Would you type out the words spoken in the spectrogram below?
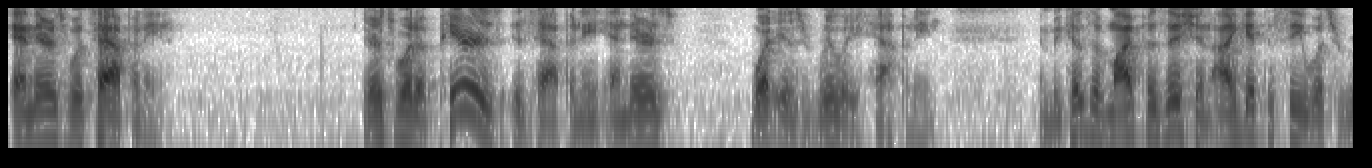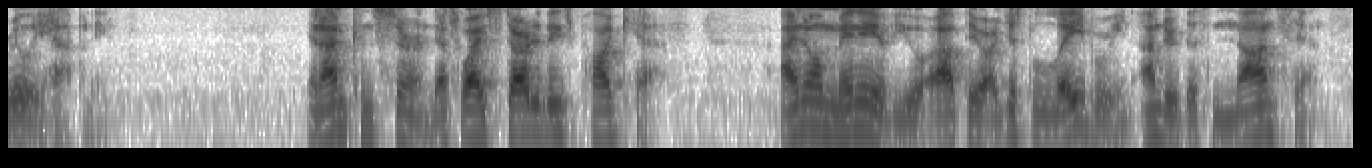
and there's what's happening. There's what appears is happening, and there's what is really happening. And because of my position, I get to see what's really happening. And I'm concerned. That's why I've started these podcasts. I know many of you out there are just laboring under this nonsense.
